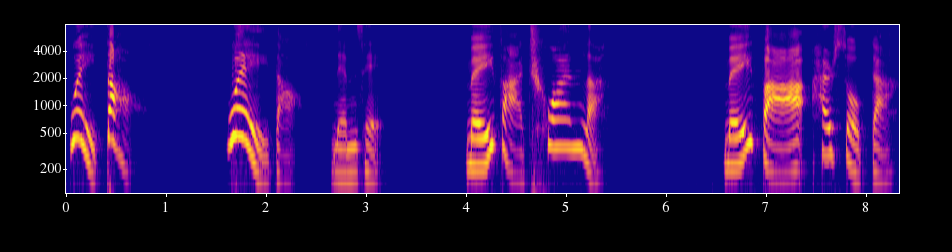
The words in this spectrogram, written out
味道，味道，냄새没法穿了，没法할수없다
